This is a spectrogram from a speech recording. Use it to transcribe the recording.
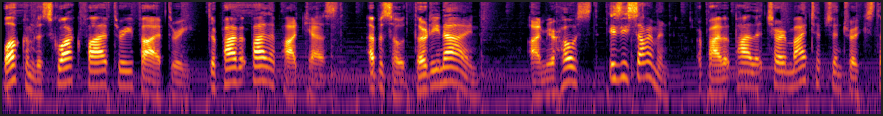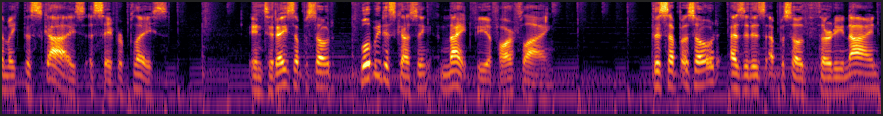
Welcome to Squawk 5353, the Private Pilot Podcast, episode 39. I'm your host, Izzy Simon, a private pilot sharing my tips and tricks to make the skies a safer place. In today's episode, we'll be discussing night VFR flying. This episode, as it is episode 39,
